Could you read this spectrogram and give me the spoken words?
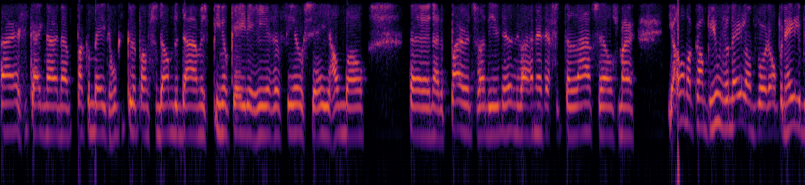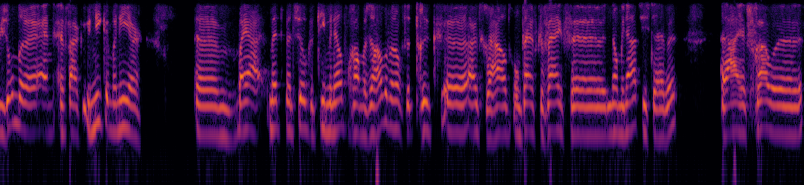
maar als je kijkt naar, naar pak een beetje hockeyclub Amsterdam, de dames, Pinoquet, de heren, VOC, handbal. Uh, naar de Pirates, waar die, waren net even te laat zelfs. Maar die allemaal kampioen van Nederland worden op een hele bijzondere en, en vaak unieke manier. Um, maar ja, met, met zulke Team NL-programma's dan hadden we nog de truc uh, uitgehaald om 5 keer 5 uh, nominaties te hebben. De Ajax vrouwen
